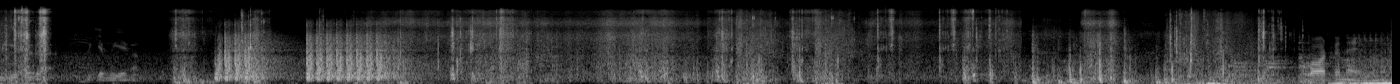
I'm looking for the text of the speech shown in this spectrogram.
มีเอฟด้วยมีเก็บมีเอฟก่อน อสไปไหนวะเนี่ย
